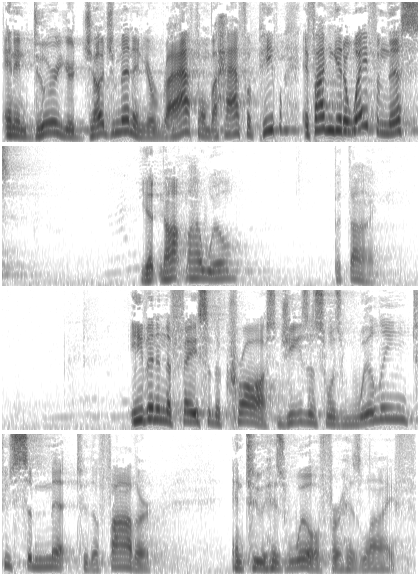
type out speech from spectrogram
and endure your judgment and your wrath on behalf of people. If I can get away from this, yet not my will, but thine. Even in the face of the cross, Jesus was willing to submit to the Father and to his will for his life.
